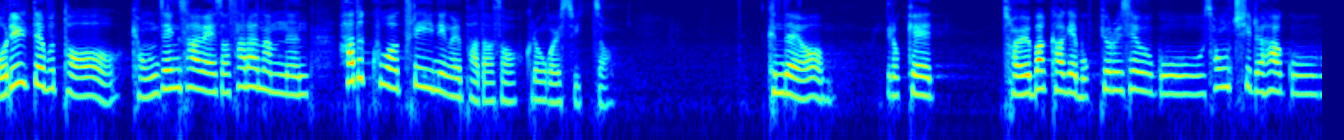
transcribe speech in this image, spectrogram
어릴 때부터 경쟁 사회에서 살아남는 하드코어 트레이닝을 받아서 그런 거일 수 있죠. 근데요, 이렇게 절박하게 목표를 세우고 성취를 하고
